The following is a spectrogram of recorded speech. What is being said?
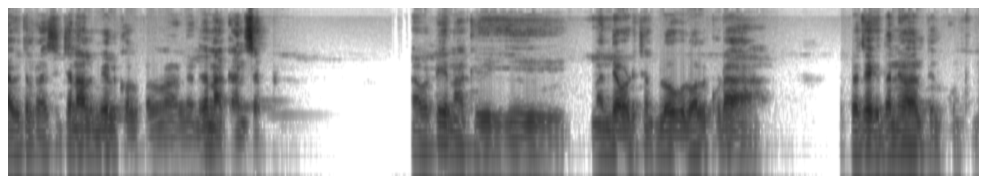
కవితలు రాసి జనాలు మేలుకొల్పాలనేది నా కాన్సెప్ట్. కాబట్టి నాకు ఈ నంది ఇచ్చిన గ్లోబల్ వాళ్ళకు కూడా ప్రత్యేక ధన్యవాదాలు తెలుపుకుంటున్నాను.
